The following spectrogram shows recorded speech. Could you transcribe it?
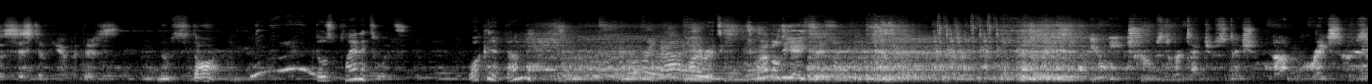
Looks like there was a system here, but there's no star. Those planetoids. What could have done that? Oh my god. pirates. Travel the aces. You need troops to protect your station, not racers.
